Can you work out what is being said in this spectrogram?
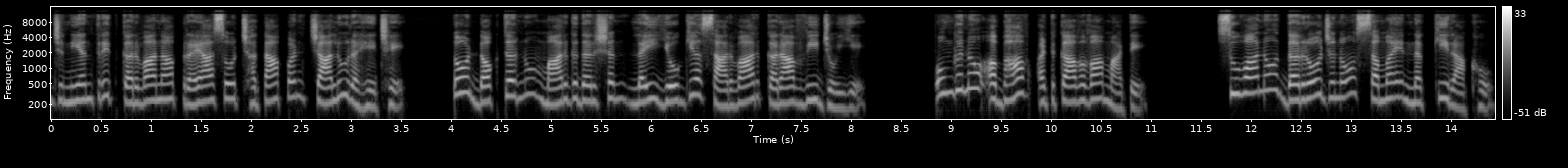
જ નિયંત્રિત કરવાના પ્રયાસો છતાં પણ ચાલુ રહે છે, તો ડોક્ટરનું માર્ગદર્શન લઈ યોગ્ય સારવાર કરાવવી જોઈએ. ઊંઘનો અભાવ અટકાવવા માટે. સુવાનો દરરોજનો સમય નક્કી રાખો.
